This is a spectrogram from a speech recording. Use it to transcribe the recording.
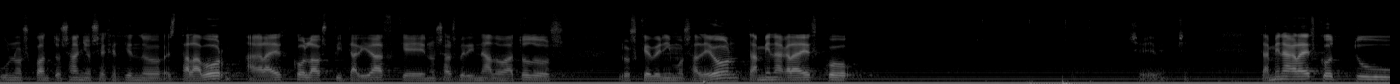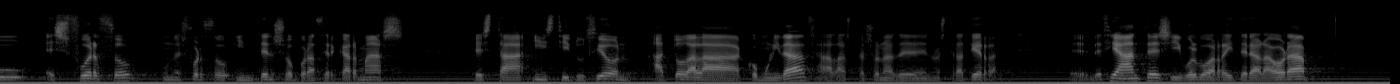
unos cuantos años ejerciendo esta labor. Agradezco la hospitalidad que nos has brindado a todos los que venimos a León. También agradezco... También agradezco tu esfuerzo, un esfuerzo intenso por acercar más esta institución a toda la comunidad, a las personas de nuestra tierra. Eh, decía antes, y vuelvo a reiterar ahora,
